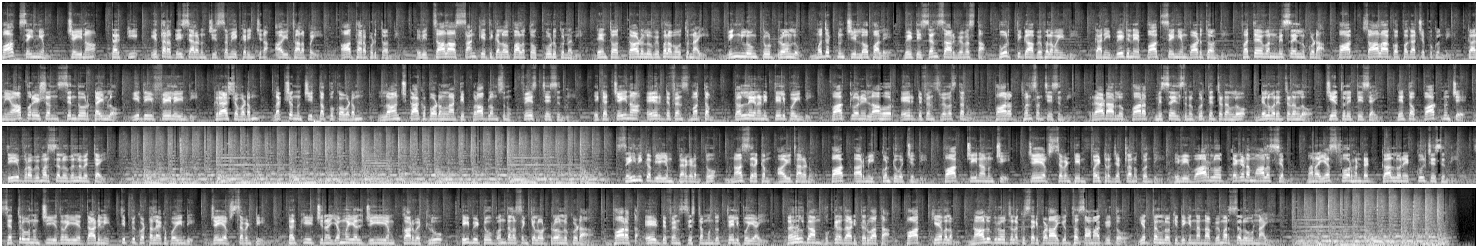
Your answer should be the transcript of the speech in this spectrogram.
పాక్ సైన్యం చైనా టర్కీ ఇతర దేశాల నుంచి సమీకరించిన ఆయుధాలపై ఆధారపడుతోంది. ఇవి చాలా సాంకేతిక లోపాలతో కూడుకున్నవి. దీంతో దాడులు విఫలమవుతున్నాయి. వింగ్లూంగ్ టూ డ్రోన్లు మొదట్నుంచి లోపాలే. వీటి సెన్సార్ వ్యవస్థ పూర్తిగా విఫలమైంది. కానీ వీటినే పాక్ సైన్యం వాడుతోంది. ఫతేవన్ మిసైల్ను కూడా పాక్ చాలా గొప్పగా చెప్పుకుంది. కానీ ఆపరేషన్ సింధూర్ టైంలో ఇది ఫెయిల్ అయింది. క్రాష్ అవ్వడం లక్ష్యం నుంచి తప్పుకోవడం లాంచ్ కాకపోవడం లాంటి ప్రాబ్లమ్స్ను ఫేస్ చేసింది. ఇక చైనా ఎయిర్ డిఫెన్స్ మొత్తం డల్లేనని తేలిపోయింది. పాక్లోని లాహోర్ ఎయిర్ డిఫెన్స్ వ్యవస్థను భారత్ ధ్వంసం చేసింది. రాడార్లు భారత్ మిస్సైల్స్ను గుర్తించడంలో నిలువరించడంలో చేతులెత్తేశాయి. దీంతో పాక్ నుంచే తీవ్ర విమర్శలు వెల్లువెత్తాయి. సైనిక వ్యయం పెరగడంతో నాసిరకం ఆయుధాలను పాక్ ఆర్మీ కొంటూ వచ్చింది పాక్ చైనా నుంచి జేఎఫ్ సెవెంటీన్ ఫైటర్ జెట్లను కొంది. ఇవి వార్లో దిగడం ఆలస్యం. మన ఎస్ ఫోర్ హండ్రెడ్ గాల్లోనే కూల్చేసింది శత్రువు నుంచి ఎదురయ్యే దాడిని తిప్పికొట్టలేకపోయింది జేఎఫ్ సెవెంటీన్. టర్కీ ఇచ్చిన ఎంఐఎల్ జీఈఎం కార్వెట్లు టీబీ టూ వందల సంఖ్యలో డ్రోన్లు కూడా భారత ఎయిర్ డిఫెన్స్ సిస్టమ్ ముందు తేలిపోయాయి. పెహల్గాం ఉగ్రదాడి తరువాత పాక్ కేవలం నాలుగు రోజులకు సరిపడా యుద్ధ సామాగ్రితో యుద్ధంలోకి దిగిందన్న విమర్శలు ఉన్నాయి.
